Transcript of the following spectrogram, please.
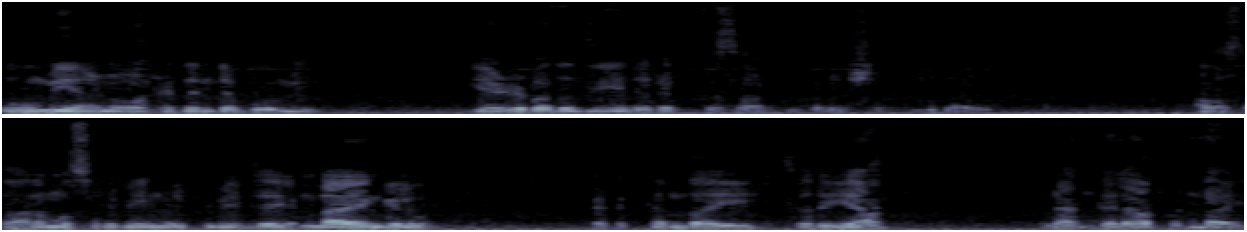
ഭൂമിയാണ് വഹദിന്റെ ഭൂമി. എഴുപത് ധീര രക്തസാക്ഷികൾ ഷഹീദായി അവസാനം മുസ്ലിമീങ്ങൾക്ക് വിജയം ഉണ്ടായെങ്കിലും ഇടയ്ക്കെന്തായി ചെറിയ ഒരു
